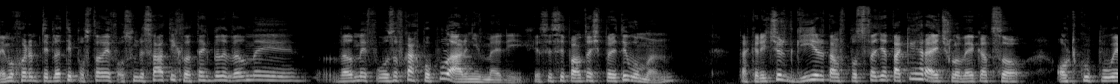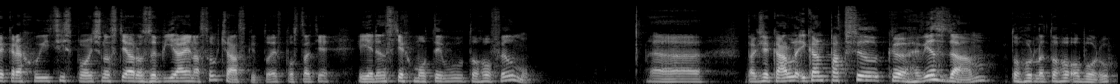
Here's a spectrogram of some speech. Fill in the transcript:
mimochodem tyhle ty postavy v 80. letech byly velmi, velmi v úvozovkách populární v médiích. Jestli si pamatuješ Pretty Woman, tak Richard Gere tam v podstatě taky hraje člověka, co odkupuje krachující společnosti a rozebírá je na součástky. To je v podstatě jeden z těch motivů toho filmu. E, takže Karl Ikan patřil k hvězdám tohohle toho oboru.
